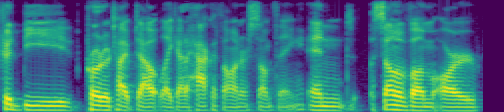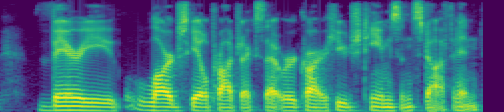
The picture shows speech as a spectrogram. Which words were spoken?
could be prototyped out like at a hackathon or something. And some of them are very large scale projects that require huge teams and stuff. And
